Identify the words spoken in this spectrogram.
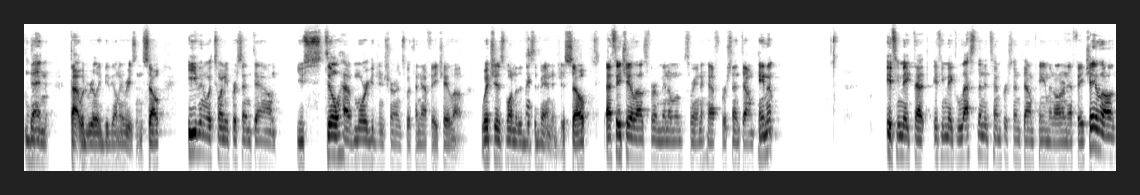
then that would really be the only reason. So even with 20% down, you still have mortgage insurance with an FHA loan, which is one of the disadvantages. So FHA allows for a minimum three and a half percent down payment. If you make that, if you make less than a 10% down payment on an FHA loan,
